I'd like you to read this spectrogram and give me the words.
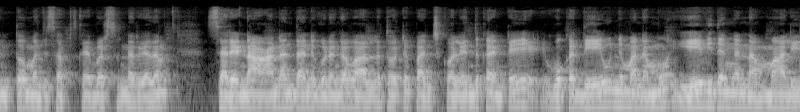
ఎంతోమంది సబ్స్క్రైబర్స్ ఉన్నారు కదా. సరే నా ఆనందాన్ని కూడా వాళ్ళతోటి పంచుకోవాలి. ఎందుకంటే ఒక దేవుణ్ణి మనము ఏ విధంగా నమ్మాలి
